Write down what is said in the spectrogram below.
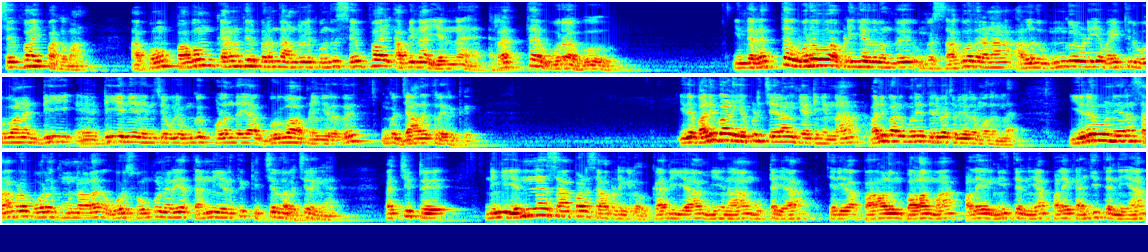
செவ்வாய் பகவான். அப்போ பவம் கரணத்தில் பிறந்த அன்பர்களுக்கு வந்து செவ்வாய் அப்படின்னா என்ன? இரத்த உறவு. இந்த இரத்த உறவு அப்படிங்கிறது வந்து உங்கள் சகோதரனா அல்லது உங்களுடைய வயிற்றில் உருவான டி டிஎன்ஏ என்ன செய்யக்கூடிய உங்கள் குழந்தையா குருவா அப்படிங்கிறது உங்கள் ஜாதகத்தில் இருக்குது இதை வழிபாடு எப்படி செய்யலாம்னு கேட்டிங்கன்னா வழிபாடு முறையை தெளிவாக சொல்லிடுறேன் முதல்ல. இரவு நேரம் சாப்பிட போகிறதுக்கு முன்னால் ஒரு சொம்பு நிறைய தண்ணி எடுத்து கிச்சனில் வச்சிருங்க. வச்சுட்டு நீங்கள் என்ன சாப்பாடு சாப்பிட்றீங்களோ கறியா மீனா முட்டையா சரியா? பாலும் பழமா? பழைய நீர் தண்ணியாக பழைய கஞ்சி தண்ணியா?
